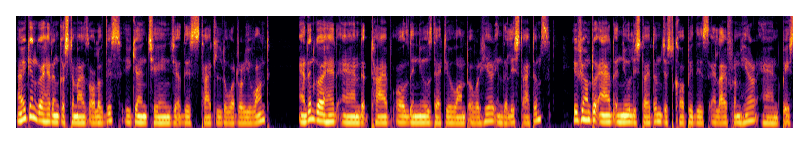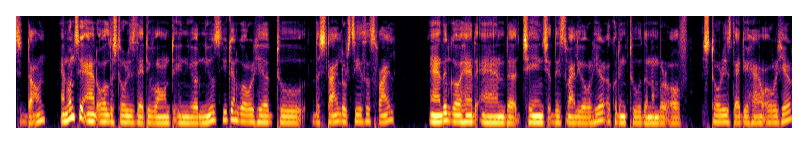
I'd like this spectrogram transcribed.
Now you can go ahead and customize all of this. You can change this title to whatever you want and then go ahead and type all the news that you want over here in the list items. If you want to add a new list item, just copy this li from here and paste it down. And once you add all the stories that you want in your news, you can go over here to the style.css file and then go ahead and change this value over here according to the number of stories that you have over here.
